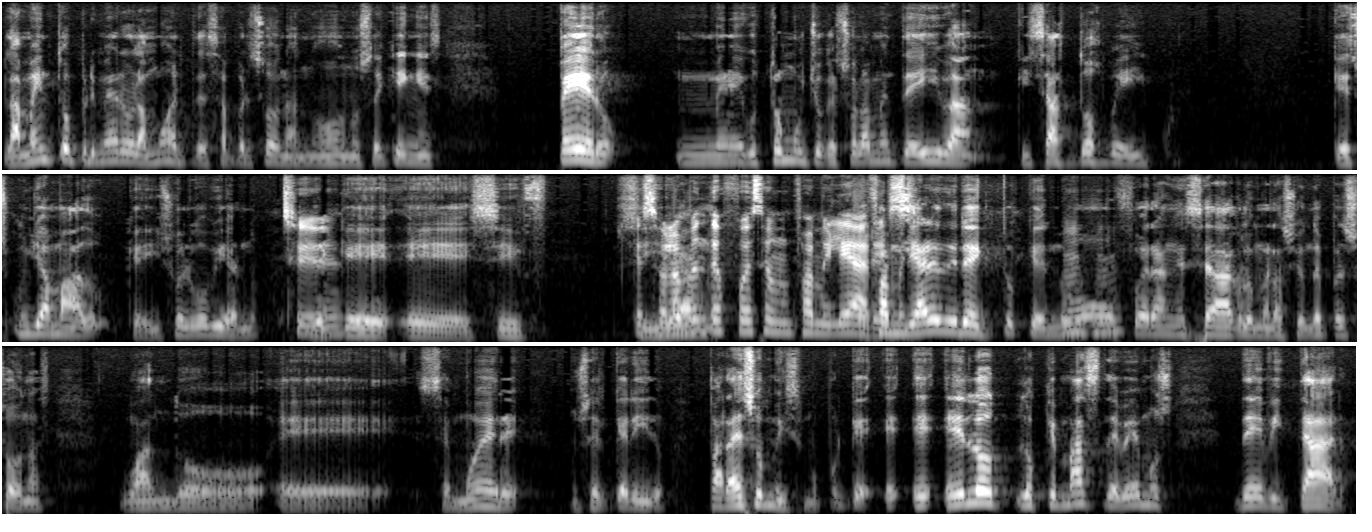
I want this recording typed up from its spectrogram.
Lamento primero la muerte de esa persona, no, no sé quién es, pero me gustó mucho que solamente iban quizás dos vehículos, que es un llamado que hizo el gobierno sí. de que eh, si... Que si solamente iban, fuesen familiares. Familiares directos, que no uh -huh. fueran esa aglomeración de personas cuando eh, se muere un ser querido, para eso mismo, porque eh, es lo, lo que más debemos de evitar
